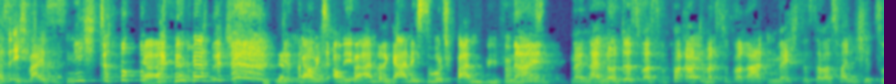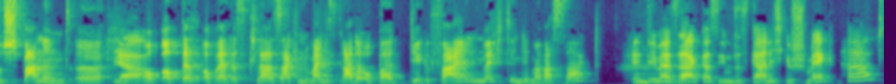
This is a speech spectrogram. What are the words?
Also ich weiß es nicht. Ja. das genau. glaube ich auch nee. für andere gar nicht so spannend wie für nein, mich. Nein, nein, nein. Nur das, was verrate, ähm, was du verraten möchtest, aber das fand ich jetzt so spannend, äh, ja. ob, ob, das, ob er das klar sagt. Und du meintest gerade, ob er dir gefallen möchte, indem er was sagt? indem er sagt, dass ihm das gar nicht geschmeckt hat.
